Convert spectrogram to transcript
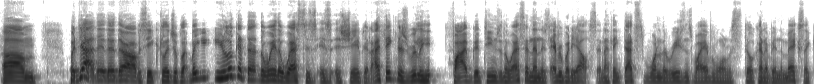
Um, but yeah, they, they're, they're obviously collegiate. But you, you look at the, the way the West is, is, is shaped, and I think there's really five good teams in the West, and then there's everybody else. And I think that's one of the reasons why everyone was still kind of in the mix. Like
